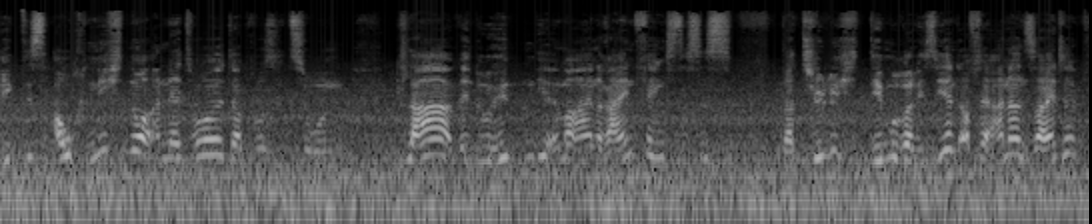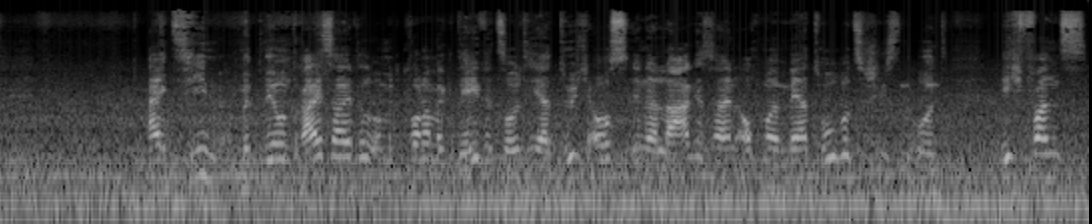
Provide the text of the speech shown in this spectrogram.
liegt es auch nicht nur an der Torhüterposition. Klar, wenn du hinten dir immer einen reinfängst, das ist natürlich demoralisierend. Auf der anderen Seite, ein Team mit Leon Dreiseitel und mit Conor McDavid sollte ja durchaus in der Lage sein, auch mal mehr Tore zu schießen. Und ich fand es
